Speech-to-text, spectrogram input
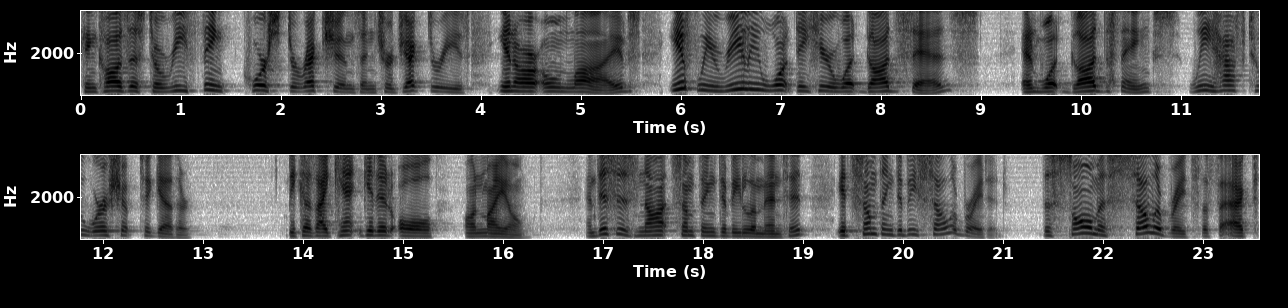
can cause us to rethink course directions and trajectories in our own lives, if we really want to hear what God says and what God thinks, we have to worship together because I can't get it all on my own. And this is not something to be lamented, it's something to be celebrated. The psalmist celebrates the fact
